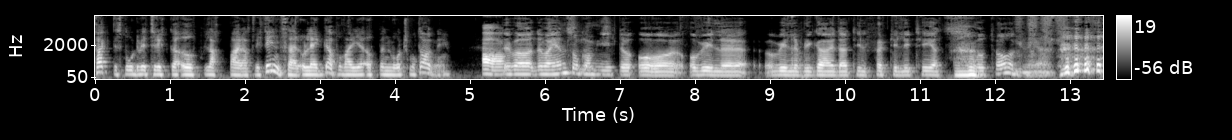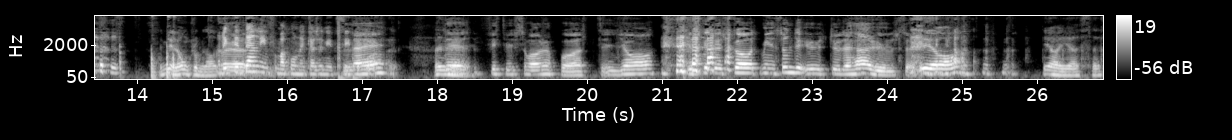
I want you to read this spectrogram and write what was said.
faktiskt borde vi trycka upp lappar att vi finns här och lägga på varje öppenvårdsmottagning. Ja, Det var, det var en som kom hit och, och, och, ville, och ville bli guidad till fertilitetsmottagningen. Det blir en lång promenad. riktigt den informationen kanske ni inte sitter Nej. på. Det fick vi svara på att ja, du ska, du ska åtminstone ut ur det här huset. Ja. Ja, jösses.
